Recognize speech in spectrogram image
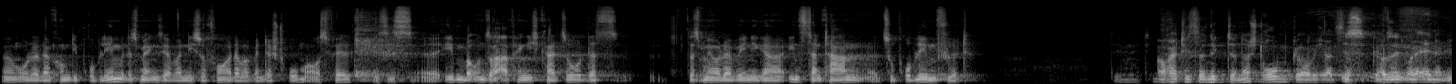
oder dann kommen die Probleme. Das merken Sie aber nicht sofort. Aber wenn der Strom ausfällt, ist es äh, eben bei unserer Abhängigkeit so, dass das mehr oder weniger instantan äh, zu Problemen führt. Definitiv. Auch Herr Tiesler nickte, ne? Strom, glaube ich, als ist, das, also oder Energie.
